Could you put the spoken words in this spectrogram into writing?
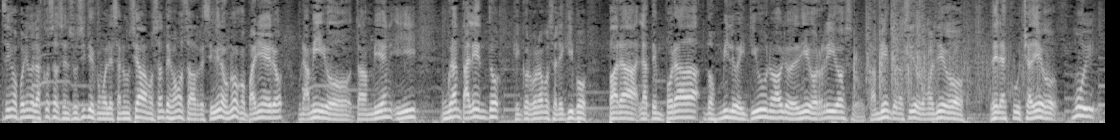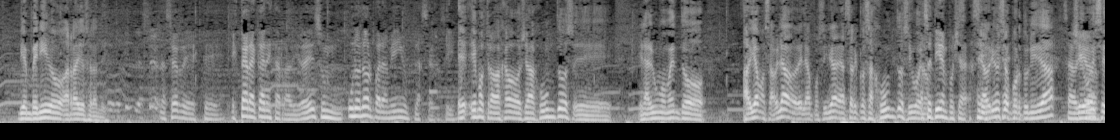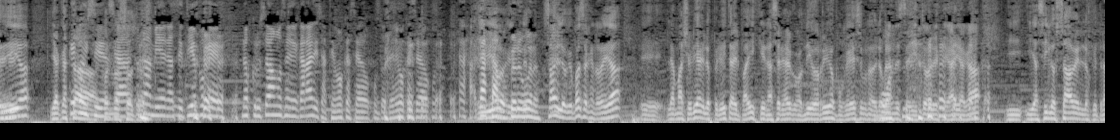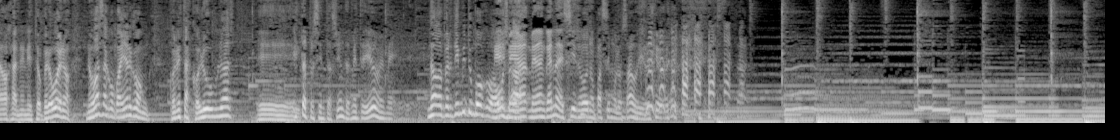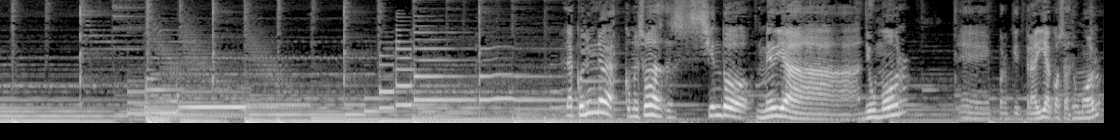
Seguimos poniendo las cosas en su sitio y como les anunciábamos antes, vamos a recibir a un nuevo compañero, un amigo también y un gran talento que incorporamos al equipo para la temporada 2021. Hablo de Diego Ríos, también conocido como el Diego de la Escucha. Diego, muy bienvenido a Radio Sarandí. Un placer este, estar acá en esta radio. Es un, honor para mí y un placer. hemos trabajado ya juntos. Eh, en algún momento habíamos hablado de la posibilidad de hacer cosas juntos y bueno. Hace tiempo ya. Se abrió esa oportunidad, llegó ese día y acá está con nosotros. Yo también, hace tiempo que nos cruzábamos en el canal y decíamos, tenemos que hacer algo juntos, tenemos que hacer algo juntos. acá estamos. Pero bueno. ¿Sabes lo que pasa? Que en realidad eh, la mayoría de los periodistas del país quieren hacer algo con Diego Ríos porque es uno de los grandes editores que hay acá y, así lo saben los que trabajan en esto. Pero bueno, nos vas a acompañar con, con estas columnas. Eh, Esta presentación también te digo, me, no, pero te invito un poco a me, vos. Me, dan ganas de decir, no, no pasemos los audios. La columna comenzó siendo media de humor, eh, porque traía cosas de humor,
